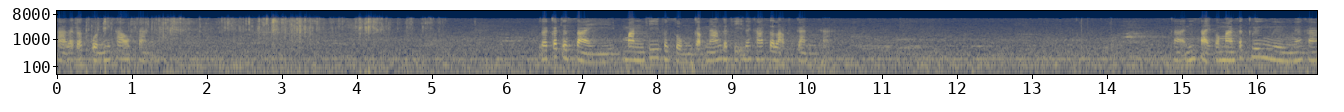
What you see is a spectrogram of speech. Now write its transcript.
ค่ะ แล้วก็คนให้เข้ากัน แล้วก็จะใส่มันที่ผสมกับน้ำกะทินะคะ สลับกันค่ะ ค่ะอันนี้ใส่ประมาณสักครึ่งหนึ่งนะคะ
